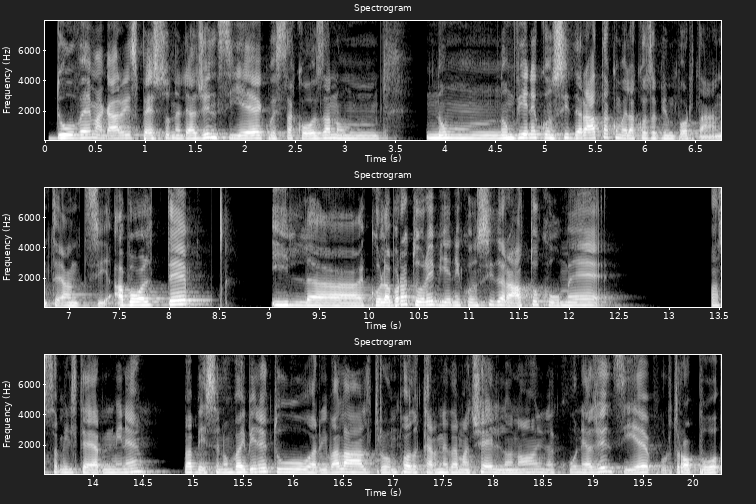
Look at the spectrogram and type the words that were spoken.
dove magari spesso nelle agenzie questa cosa non, non, non viene considerata come la cosa più importante, anzi a volte il collaboratore viene considerato come, passami il termine, vabbè se non vai bene tu arriva l'altro, un po' carne da macello, no? in alcune agenzie purtroppo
